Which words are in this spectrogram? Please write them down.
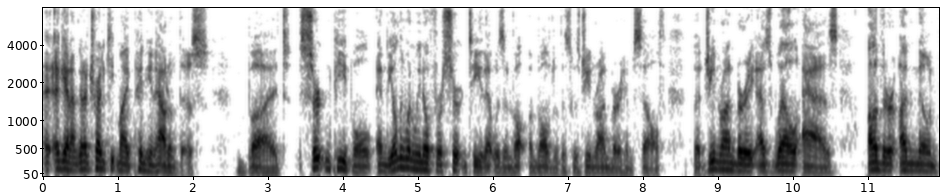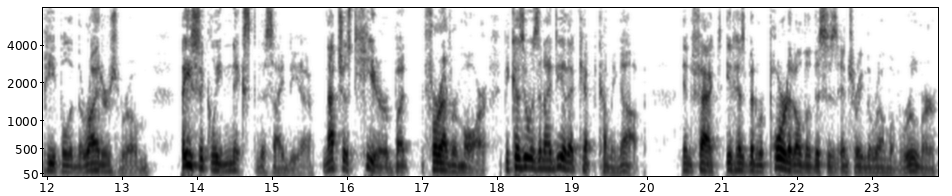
again, I'm going to try to keep my opinion out of this but certain people, and the only one we know for certainty that was invo- involved with this was Gene Roddenberry himself, but Gene Roddenberry, as well as other unknown people in the writer's room, basically nixed this idea. Not just here, but forevermore, because it was an idea that kept coming up. In fact, it has been reported, although this is entering the realm of rumor,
